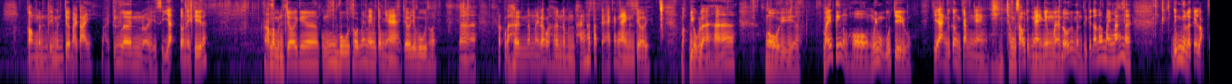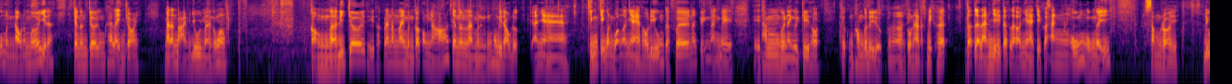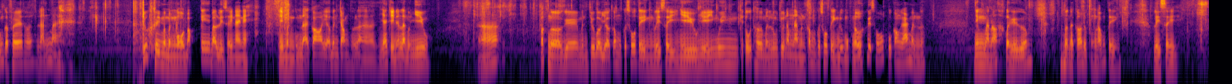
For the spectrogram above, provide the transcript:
Còn mình thì mình chơi bài tay, bài tiếng lên rồi xì dách đồ này kia đó. Đó, mà mình chơi cũng vui thôi, mấy anh em trong nhà chơi cho vui thôi. Và rất là hên, năm nay rất là hên là mình thắng hết tất cả các ngày mình chơi. Mặc dù là hả, ngồi mấy tiếng đồng hồ nguyên một buổi chiều, chỉ ăn được có một trăm ngàn trăm sáu chục ngàn, nhưng mà đối với mình thì cái đó nó may mắn nè giống như là cái lọc của mình đầu năm mới vậy đó. Cho nên chơi cũng khá là enjoy. Mà đánh bài mà vui mà, đúng không? Còn à, đi chơi thì thật ra năm nay mình có con nhỏ, cho nên là mình cũng không đi đâu được. Cả nhà chỉ cũng chỉ quanh quẩn ở nhà thôi, đi uống cà phê, nói chuyện bạn bè thăm người này người kia thôi. Chứ cũng không có đi được à, chỗ nào đặc biệt hết. Tết để làm gì? Tết là ở nhà chỉ có ăn, uống, ngủ nghỉ. Xong rồi đi uống cà phê thôi, rảnh mà. trước khi mà mình ngồi bóc cái bao lì xì này nè, thì mình cũng đã coi ở bên trong thử là giá trị nó là bao nhiêu. Đó. Bất ngờ ghê, mình chưa bao giờ có một cái số tiền lì xì nhiều như vậy. Nguyên cái tuổi thơ mình luôn, chưa năm nào mình có một cái số tiền được một nửa cái số của con gái mình nữa. Nhưng mà nó thật là ghê gớm. Nó đã có được một đống tiền lì xì.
